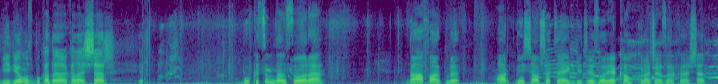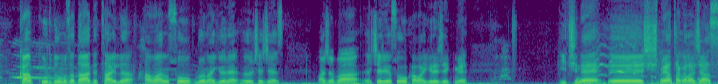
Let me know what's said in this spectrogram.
Videomuz bu kadar arkadaşlar. Bu kısımdan sonra daha farklı Artvin Şavşata'ya gideceğiz. Oraya kamp kuracağız arkadaşlar. Kamp kurduğumuzda daha detaylı havanın soğukluğuna göre ölçeceğiz. Acaba içeriye soğuk hava girecek mi? İçine e, şişme yatak alacağız.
